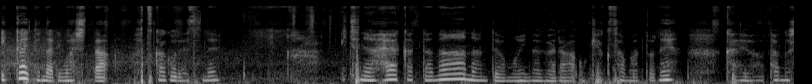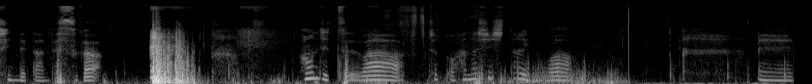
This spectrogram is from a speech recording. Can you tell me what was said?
1回となりました。2日後ですね。1年早かったなぁなんて思いながらお客様とね会話を楽しんでたんですが本日はちょっとお話ししたいのはえっ、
